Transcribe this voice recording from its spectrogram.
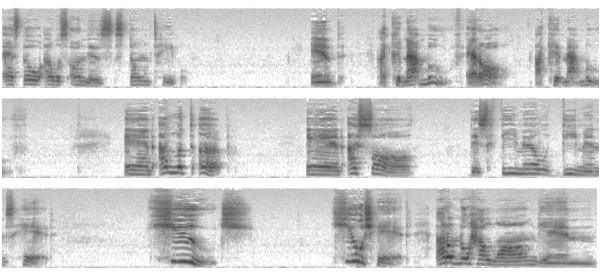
as though I was on this stone table. And I could not move at all. I could not move. And I looked up and I saw this female demon's head. Huge. Huge head. I don't know how long and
